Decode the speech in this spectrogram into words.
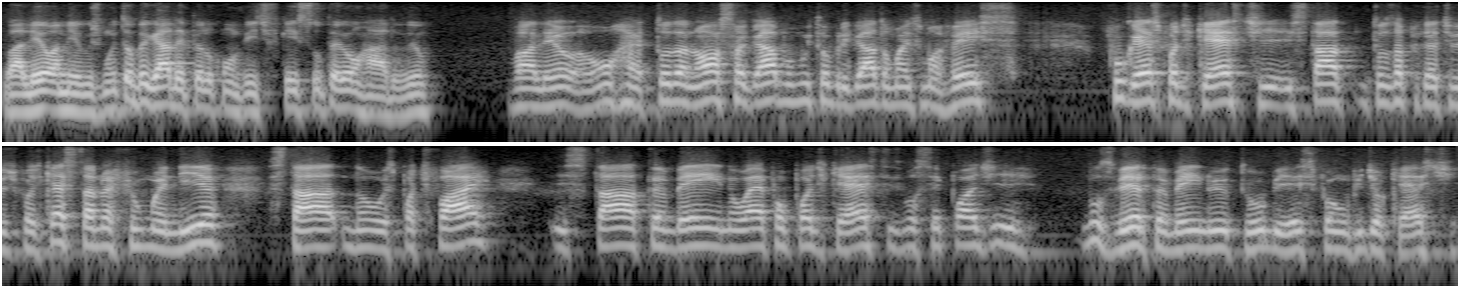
Valeu, amigos. Muito obrigado pelo convite. Fiquei super honrado, viu? Valeu. A honra é toda nossa, Gabo. Muito obrigado mais uma vez. Full Podcast está em todos os aplicativos de podcast, está no F1 Mania, está no Spotify, está também no Apple Podcasts. Você pode nos ver também no YouTube. Esse foi um videocast.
